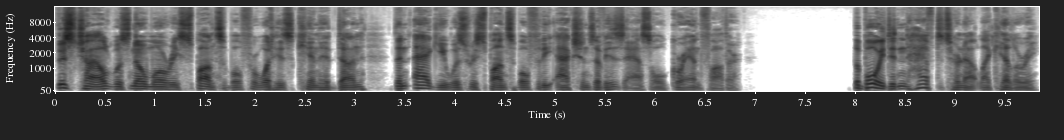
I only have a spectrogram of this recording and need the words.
This child was no more responsible for what his kin had done than Aggie was responsible for the actions of his asshole grandfather. The boy didn't have to turn out like Hilary.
